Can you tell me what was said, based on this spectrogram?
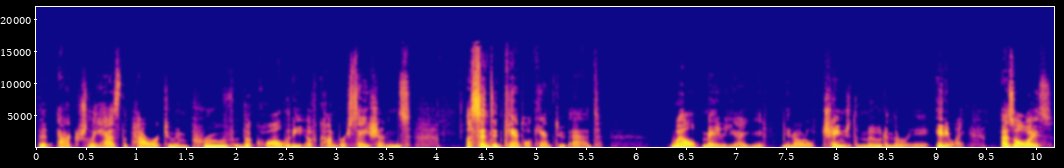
that actually has the power to improve the quality of conversations. A scented candle can't do that. Well, maybe. I, you know, it'll change the mood and the. Anyway, as always,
